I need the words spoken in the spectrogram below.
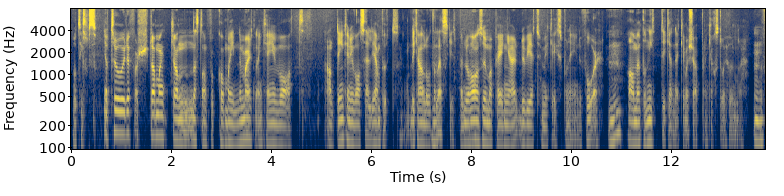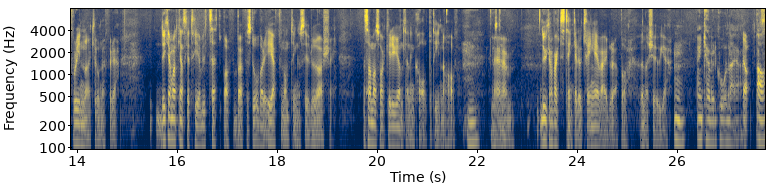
något tips? Jag tror det första man kan nästan få komma in i marknaden kan ju vara att antingen kan det vara sälja en putt. Det kan låta mm. läskigt, men du har en summa pengar, du vet hur mycket exponering du får. Mm. Ja, men på 90 kan det räcka med att köpa den, kanske stå i 100. Mm. Då får du in några kronor för det. Det kan vara ett ganska trevligt sätt bara för att börja förstå vad det är för någonting och se hur det rör sig. Samma sak är det egentligen en call på ett innehav. Mm, um, du kan faktiskt tänka dig att kränga iväg det där på 120. Mm. En covered call där ja. ja,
